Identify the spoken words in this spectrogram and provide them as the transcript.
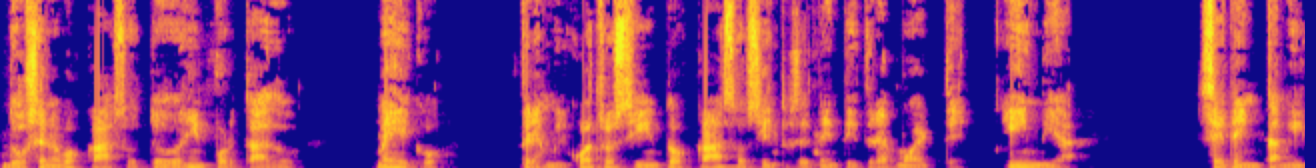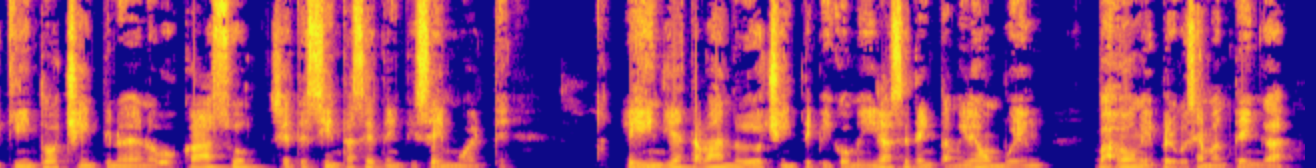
12 nuevos casos, todos importados. México, 3.400 casos, 173 muertes. India, 70.589 nuevos casos, 776 muertes. E India está bajando de 80 y pico mil a 70 mil, es un buen bajón. Espero que se mantenga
